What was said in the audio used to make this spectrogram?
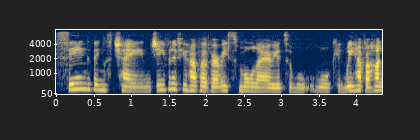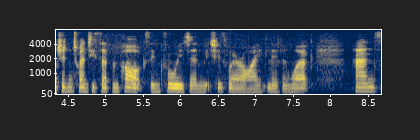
seeing things change, even if you have a very small area to walk in. We have 127 parks in Croydon, which is where I live and work, and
